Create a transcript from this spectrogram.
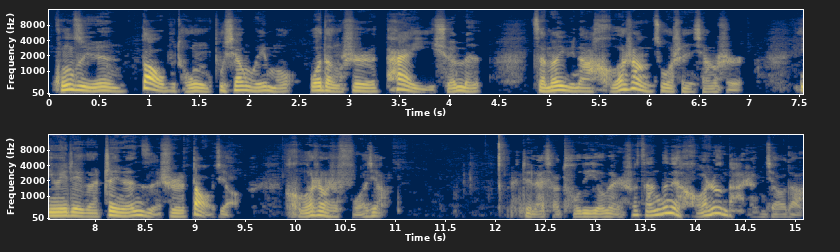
孔子云，道不同不相为谋。我等是太乙玄门。”怎么与那和尚作甚相识？因为这个镇元子是道教，和尚是佛教。这俩小徒弟就问说：“咱跟那和尚打什么交道？”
